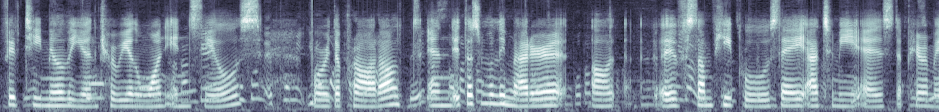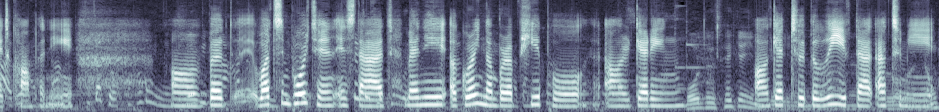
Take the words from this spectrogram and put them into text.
50 million Korean won in sales for the product, and it doesn't really matter uh, if some people say Atomy is the pyramid company. Uh, but what's important is that many, a great number of people are getting, uh, get to believe that Atomy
